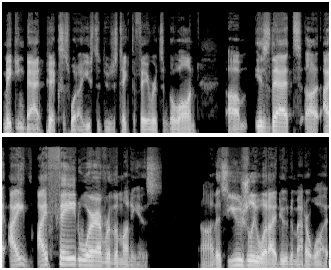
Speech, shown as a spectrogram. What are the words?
making bad picks is what I used to do, just take the favorites and go on. Um, is that uh, I, I, I fade wherever the money is. Uh, that's usually what I do no matter what.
